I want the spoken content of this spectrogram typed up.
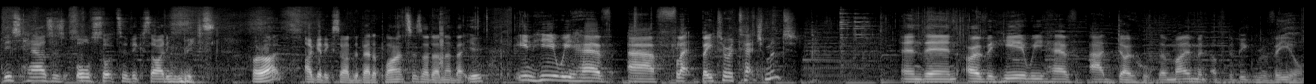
This houses all sorts of exciting bits. All right, I get excited about appliances, I don't know about you. In here we have our flat beater attachment. And then over here we have our hook, the moment of the big reveal.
